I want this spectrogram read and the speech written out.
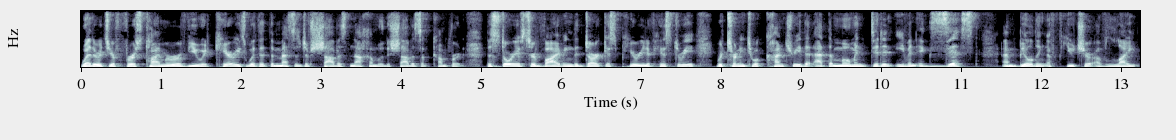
Whether it's your first time or review, it carries with it the message of Shabbos Nachamu, the Shabbos of comfort, the story of surviving the darkest period of history, returning to a country that at the moment didn't even exist, and building a future of light,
